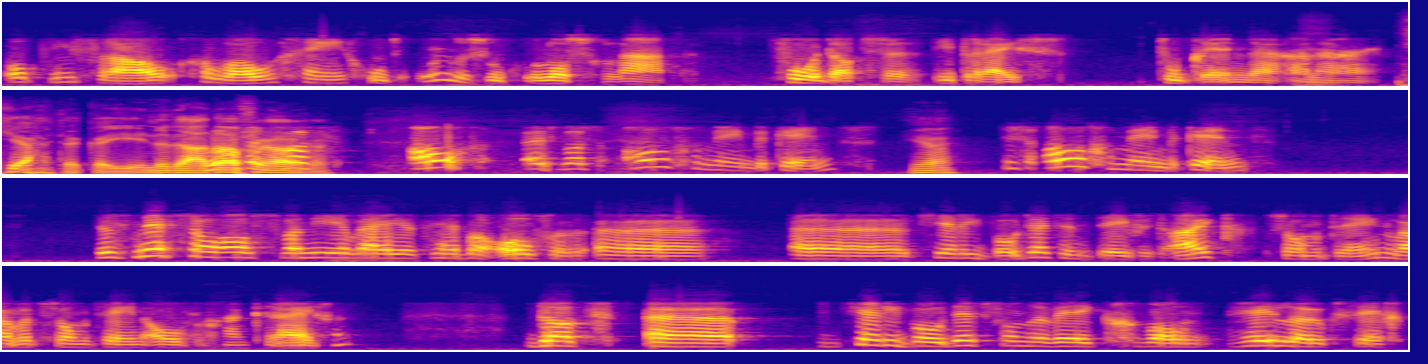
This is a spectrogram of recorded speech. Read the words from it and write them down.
op die vrouw gewoon geen goed onderzoek losgelaten? Voordat ze die prijs toekenden aan haar. Ja, dat kan je inderdaad Want afvragen. Het was, al, het was algemeen bekend. Ja. Het is algemeen bekend. Dus net zoals wanneer wij het hebben over uh, uh, Thierry Baudet en David Icke zometeen, waar we het zometeen over gaan krijgen. Dat uh, Thierry Baudet van de week gewoon heel leuk zegt:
